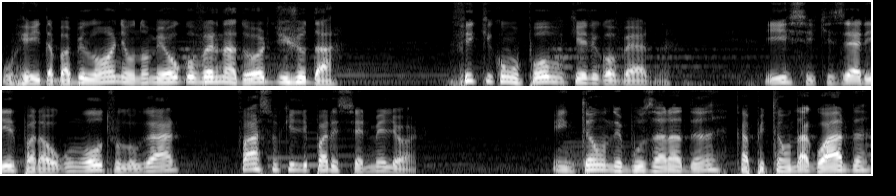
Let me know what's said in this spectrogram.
O rei da Babilônia o nomeou governador de Judá. Fique com o povo que ele governa. E, se quiser ir para algum outro lugar, faça o que lhe parecer melhor. Então Nebuzaradã, capitão da guarda,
